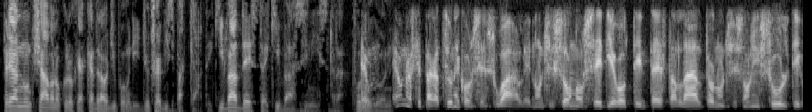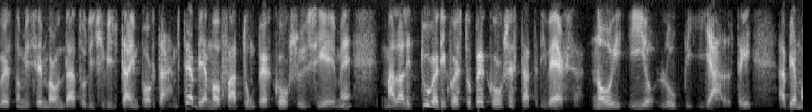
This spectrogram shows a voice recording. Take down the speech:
preannunciavano quello che accadrà oggi pomeriggio, cioè vi spaccate, chi va a destra e chi va a sinistra. Formigoni. È, una separazione consensuale, non ci sono sedie rotte in testa all'altro, non ci sono insulti, questo mi sembra un dato di civiltà importante. Abbiamo fatto un percorso insieme, ma la lettura di questo percorso percorso è stata diversa. Noi, io, Lupi, gli altri, abbiamo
